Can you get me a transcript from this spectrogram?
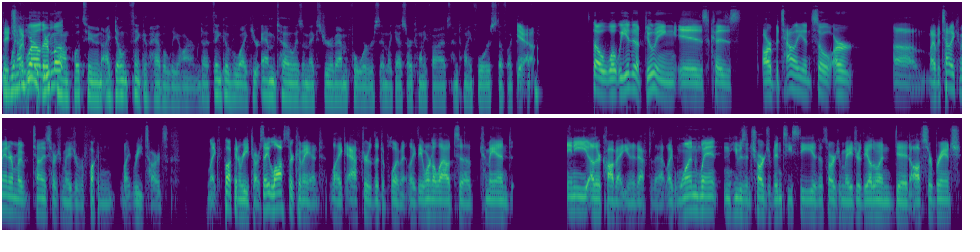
They just when I like, hear well, they're mo- platoon, I don't think of heavily armed. I think of like your M2 is a mixture of M4s and like SR25s, M24s, stuff like that. Yeah. so what we ended up doing is because our battalion so our um my battalion commander and my battalion sergeant major were fucking like retards like fucking retards they lost their command like after the deployment like they weren't allowed to command any other combat unit after that like one went and he was in charge of ntc as a sergeant major the other one did officer branch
